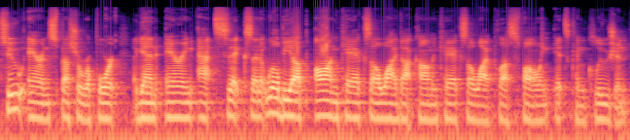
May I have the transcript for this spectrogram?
to Aaron's special report, again, airing at 6, and it will be up on KXLY.com and KXLY Plus following its conclusion.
